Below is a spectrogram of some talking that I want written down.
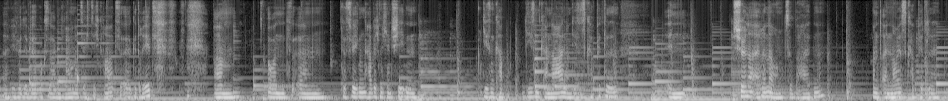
äh, wie würde Baerbock sagen, 360 Grad äh, gedreht. ähm, und ähm, deswegen habe ich mich entschieden, diesen, Kap diesen Kanal und dieses Kapitel in schöner Erinnerung zu behalten und ein neues Kapitel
